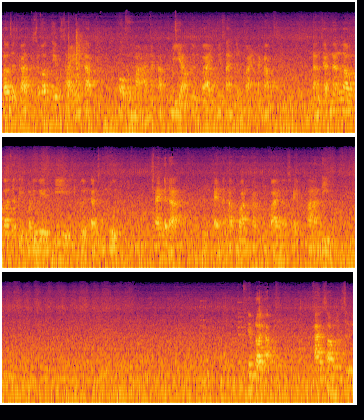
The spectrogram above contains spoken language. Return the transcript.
เราจะกัดสกอตเทปใสนะครับพอประมาณนะครับ ไม่ยาวเกินไปไม่สั้นเกินไปนะครับ หลังจากนั้นเราก็จะติดบริเวณที่เกิดการชำรุดใช้กระดาษ ถือแผ่นนะครับ วางทับลงไปแล้วใช้ผ้ารีดเรียบร้อยครับ การซ่อมหนังสือ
